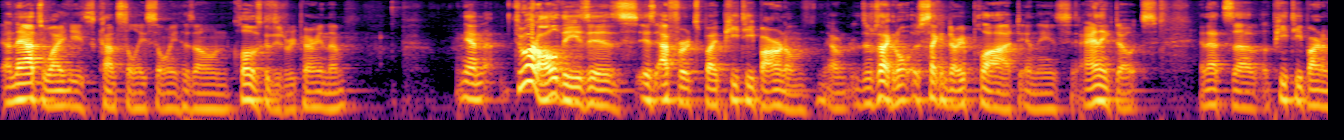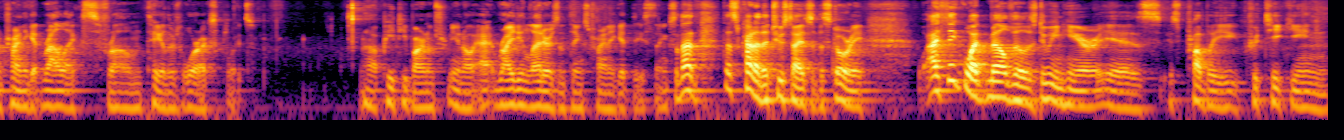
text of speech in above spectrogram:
and that's why he's constantly sewing his own clothes because he's repairing them. And throughout all these is is efforts by P.T. Barnum. there's like a secondary plot in these anecdotes, and that's uh, P.T. Barnum trying to get relics from Taylor's war exploits. Uh, P.T. Barnum, you know, writing letters and things, trying to get these things. So that that's kind of the two sides of the story. I think what Melville is doing here is is probably critiquing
